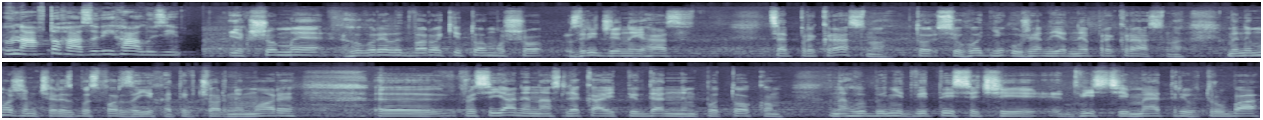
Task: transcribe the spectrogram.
в нафтогазовій галузі. Якщо ми говорили два роки тому, що зріджений газ це прекрасно, то сьогодні вже є не прекрасно. Ми не можемо через Босфор заїхати в Чорне море. Е, Росіяни нас лякають південним потоком на глибині 2200 метрів труба.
